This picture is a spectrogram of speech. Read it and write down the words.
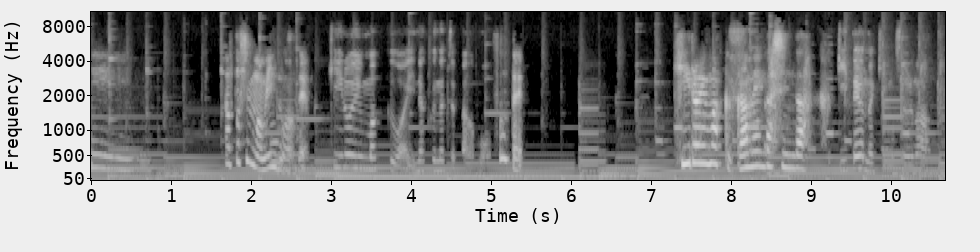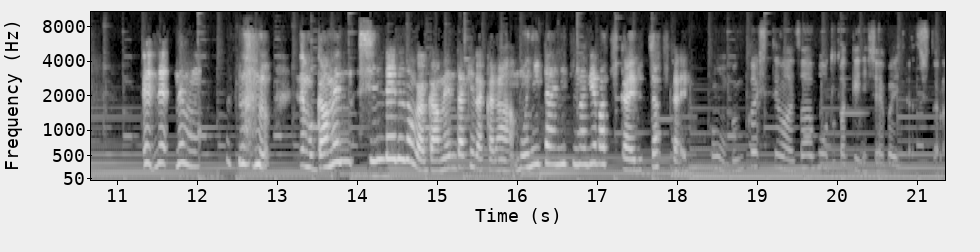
うん。私も Windows だよ。黄色い Mac はいなくなっちゃったのもうそうだよ。黄色い Mac 画面が死んだ。聞いたような気もするな。え、で、でも、でも画面、死んでいるのが画面だけだから、モニターにつなげば使えるっちゃ使える。もう分解してマザーボードだけにしちゃえばいいじゃん、そしたら。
